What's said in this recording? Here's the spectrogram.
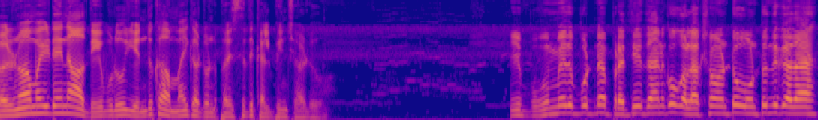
కరుణామయుడైన ఆ దేవుడు ఎందుకు ఆ అమ్మాయికి అటువంటి పరిస్థితి కల్పించాడు? ఈ భూమి మీద పుట్టిన ప్రతి దానికి ఒక లక్ష్యం అంటూ ఉంటుంది కదా.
